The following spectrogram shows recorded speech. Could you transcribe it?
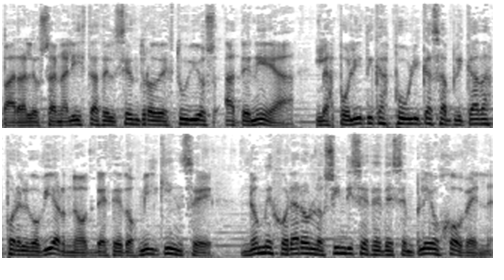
Para los analistas del Centro de Estudios Atenea, las políticas públicas aplicadas por el gobierno desde 2015 no mejoraron los índices de desempleo joven,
